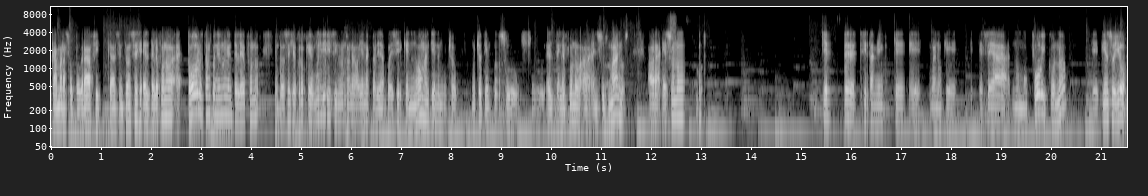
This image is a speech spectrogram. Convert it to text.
cámaras fotográficas. Entonces el teléfono, eh, todo lo están poniendo en el teléfono. Entonces yo creo que es muy difícil una persona hoy en la actualidad puede decir que no mantiene mucho, mucho tiempo su, su- el teléfono ah, en sus manos. Ahora, eso no quiere decir también que, bueno, que, sea homofóbico, ¿no? Eh, pienso yo,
